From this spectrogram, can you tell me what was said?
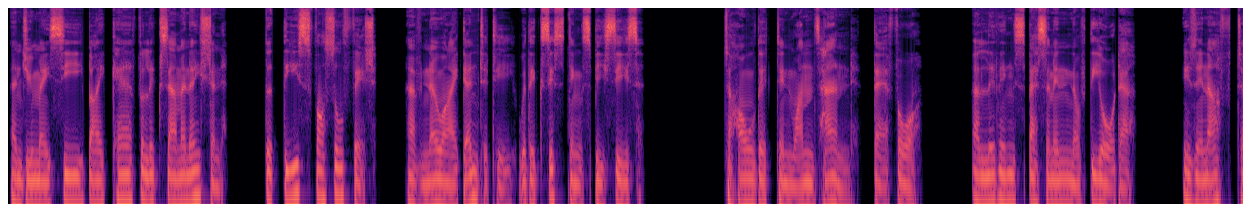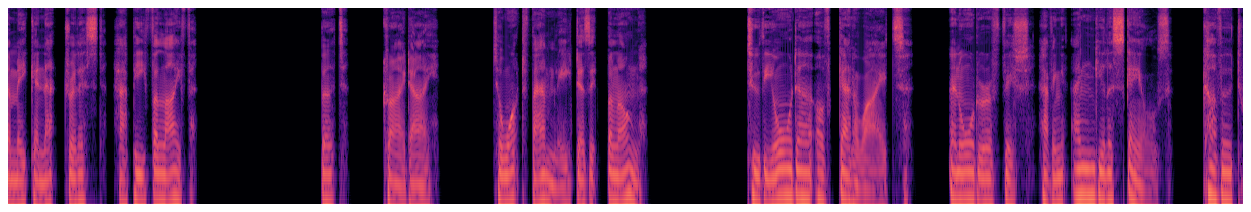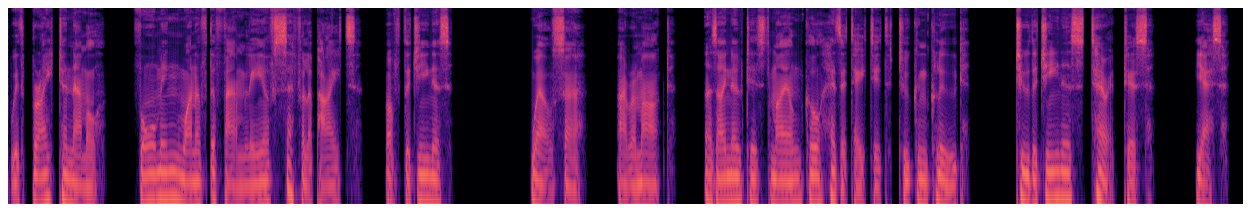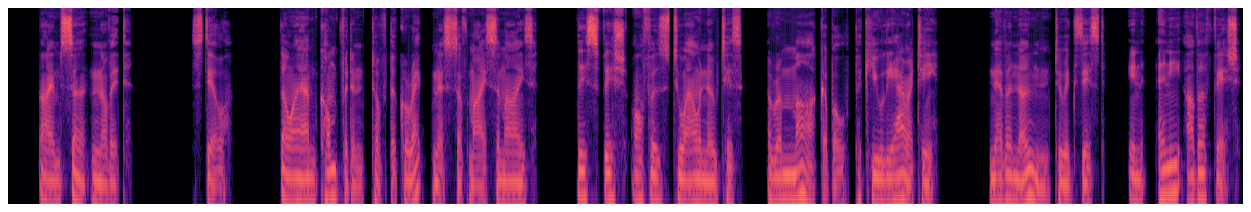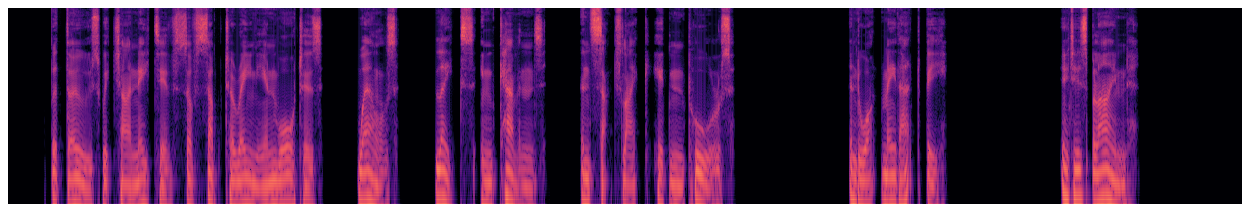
and you may see by careful examination that these fossil fish have no identity with existing species. To hold it in one's hand, therefore, a living specimen of the order, is enough to make a naturalist happy for life. But, cried I, to what family does it belong? To the order of ganoids, an order of fish having angular scales covered with bright enamel, forming one of the family of Cephalaspides of the genus. Well, sir, I remarked, as I noticed my uncle hesitated to conclude. To the genus Pterichthys. Yes, I am certain of it. Still, though I am confident of the correctness of my surmise, this fish offers to our notice a remarkable peculiarity, never known to exist in any other fish but those which are natives of subterranean waters, wells, lakes in caverns, and such like hidden pools. And what may that be? It is blind.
